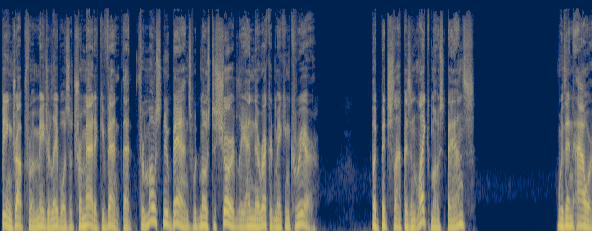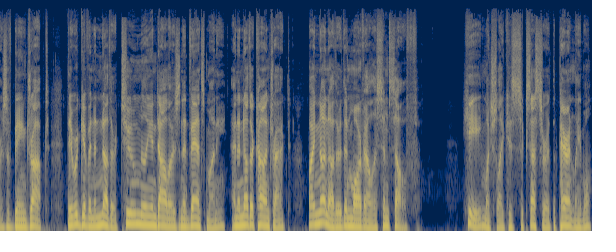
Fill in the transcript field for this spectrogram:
Being dropped from a major label is a traumatic event that, for most new bands, would most assuredly end their record making career. But Bitch Slap isn't like most bands. Within hours of being dropped, they were given another $2 million in advance money and another contract by none other than Marv Ellis himself. He, much like his successor at the parent label,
